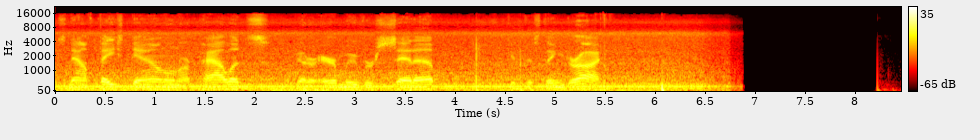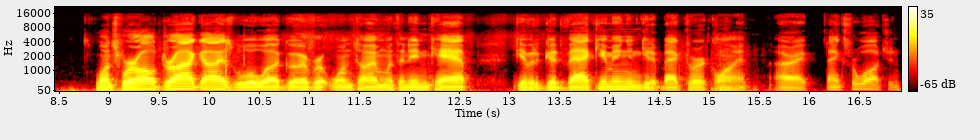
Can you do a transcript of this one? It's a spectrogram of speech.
It's now face down on our pallets. We've got our air mover set up. Get this thing dry. Once we're all dry guys, we'll uh, go over it one time with an encap, give it a good vacuuming and get it back to our client. All right, thanks for watching.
